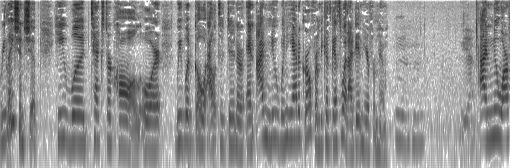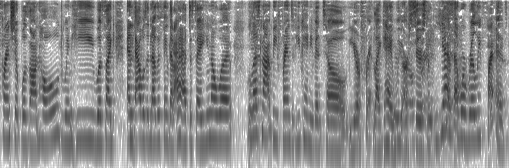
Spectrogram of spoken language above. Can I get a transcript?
relationship. He would text or call, or we would go out to dinner. And I knew when he had a girlfriend because guess what? I didn't hear from him. Mm-hmm. Yeah. I knew our friendship was on hold when he was like, and that was another thing that I had to say, you know what? Well, let's not be friends if you can't even tell your friend, like, hey, Your we are seriously, yes, Yeah. that we're really friends.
